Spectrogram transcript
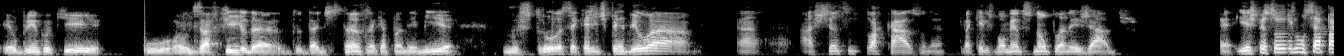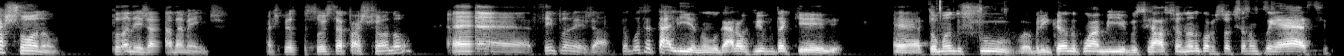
Eu brinco que o, o desafio da, da distância, né, que a pandemia nos trouxe, é que a gente perdeu a, a, a chance do acaso, né? daqueles momentos não planejados. É, e as pessoas não se apaixonam planejadamente. As pessoas se apaixonam é, sem planejar. Então, você está ali, num lugar ao vivo daquele, é, tomando chuva, brincando com amigos, se relacionando com a pessoa que você não conhece.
